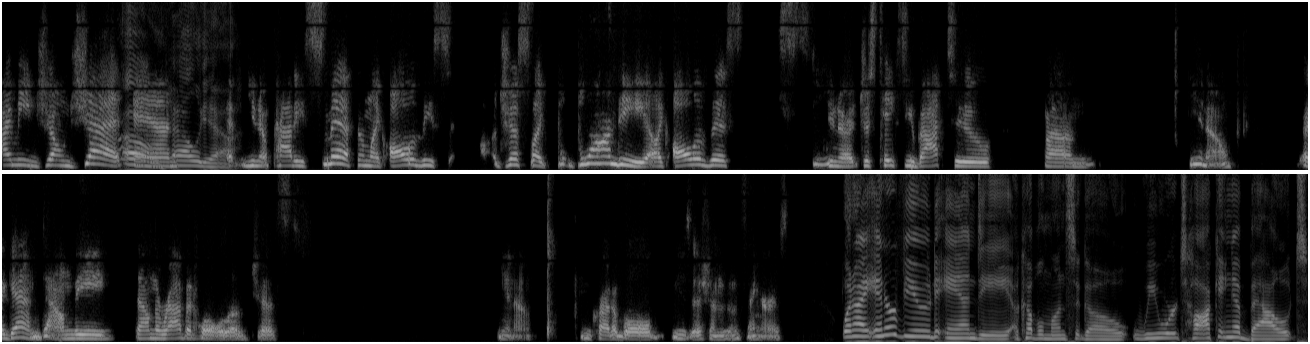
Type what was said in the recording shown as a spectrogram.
I mean, Joan Jett Oh, and, hell yeah. you know, Patti Smith and like all of these, just like Blondie, like all of this, you know, it just takes you back to, um, you know, again, down the, down the rabbit hole of just, you know, incredible musicians and singers. When I interviewed Andy a couple months ago, we were talking about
